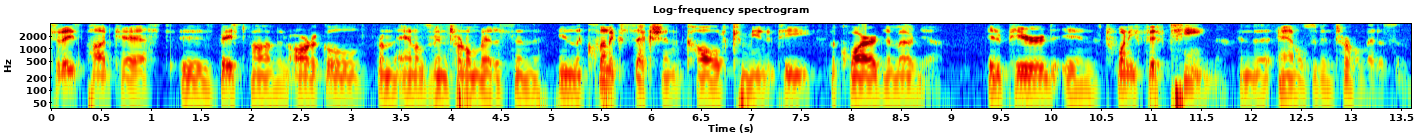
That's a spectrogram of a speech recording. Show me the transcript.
Today's podcast is based upon an article from the Annals of Internal Medicine in the clinic section called Community Acquired Pneumonia. It appeared in 2015 in the Annals of Internal Medicine.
